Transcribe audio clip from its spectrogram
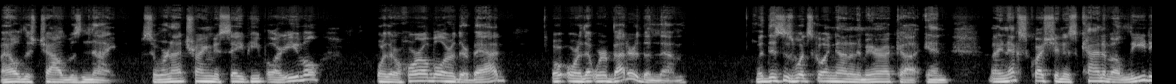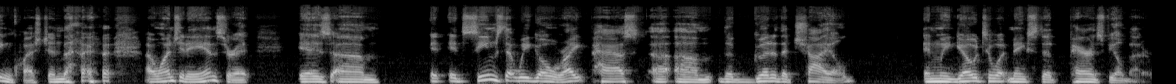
my oldest child was nine. So we're not trying to say people are evil or they're horrible or they're bad or, or that we're better than them. But this is what's going on in America. And my next question is kind of a leading question, but I want you to answer it. Is um, it, it seems that we go right past uh, um, the good of the child and we go to what makes the parents feel better.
